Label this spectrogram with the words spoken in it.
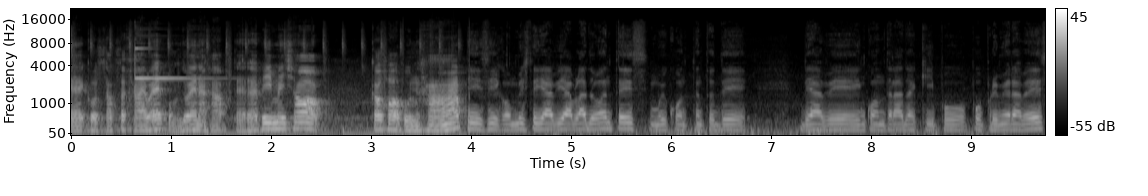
ร์กด Subscribe ไว้ให้ผมด้วยนะครับ แต่ถ้าพี่ไม่ชอบก็ขอบคุณครับ Sí, sí, como Mister ya había hablado antes, muy contento de, de haber encontrado aquí por, por primera vez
